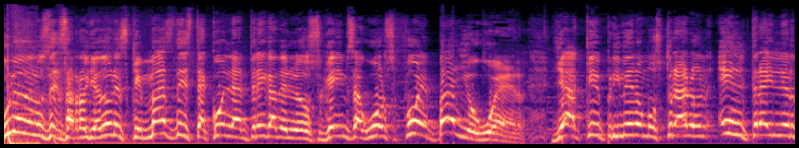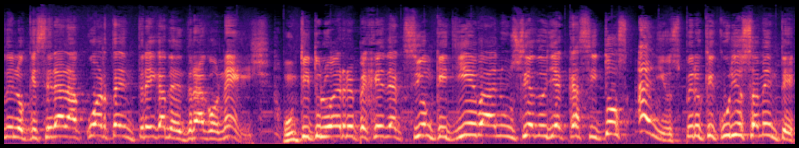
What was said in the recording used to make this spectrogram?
Uno de los desarrolladores que más destacó en la entrega de los Games Awards fue BioWare, ya que primero mostraron el tráiler de lo que será la cuarta entrega de Dragon Age, un título RPG de acción que lleva anunciado ya casi dos años, pero que curiosamente,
